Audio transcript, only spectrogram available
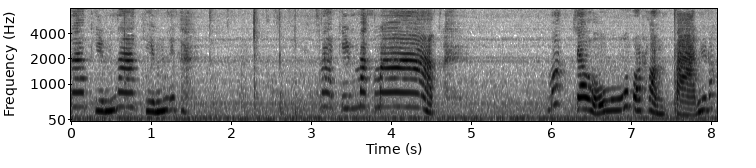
น่ากินน่ากินอีกอะน่ากินมากมากๆมักเจ้าโอ้โหพอถอนป่านี่เนาะ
